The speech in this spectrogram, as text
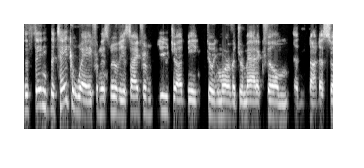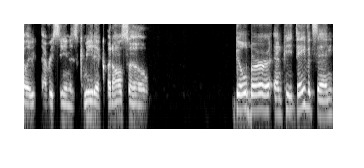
the thing, the takeaway from this movie, aside from you, Judd, being doing more of a dramatic film, and not necessarily every scene is comedic, but also Bill Burr and Pete Davidson,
